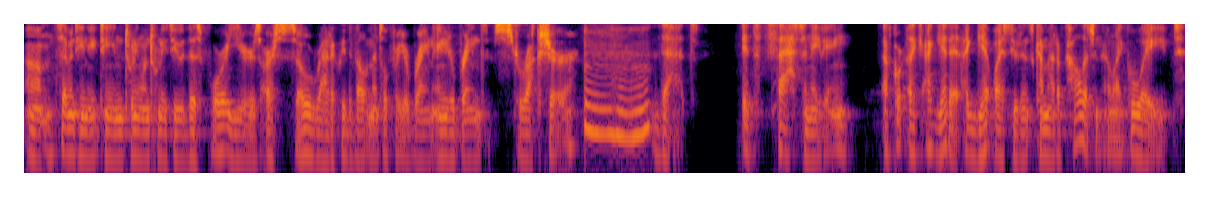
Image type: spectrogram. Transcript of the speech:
um, 17, 18, 21, 22, those four years are so radically developmental for your brain and your brain's structure Mm-hmm. that it's fascinating. Of course, like I get it. I get why students come out of college and they're like, wait.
